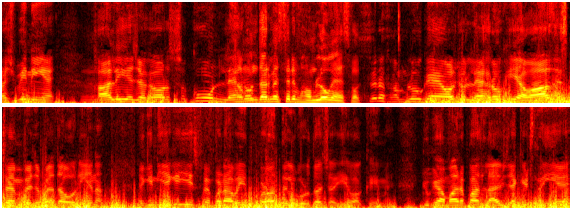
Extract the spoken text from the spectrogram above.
रश भी नहीं है खाली ये जगह और सुकून लहरों समुंदर में सिर्फ़ हम लोग हैं इस वक्त। सिर्फ़ हम लोग हैं और जो लहरों की आवाज़ इस टाइम पे जो पैदा हो रही है ना लेकिन ये कि ये इसमें बड़ा भाई बड़ा दिल गुर्दा चाहिए वाकई में क्योंकि हमारे पास लाइफ जैकेट्स नहीं है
